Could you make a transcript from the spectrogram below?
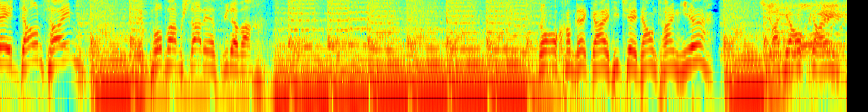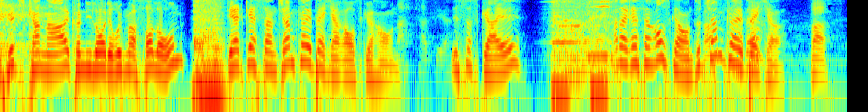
DJ Downtime. Den Puff am Start, er ist wieder wach. So, auch komplett geil. DJ Downtime hier. Hat ja auch geil. Twitch-Kanal, können die Leute ruhig mal followen. Der hat gestern Jump Guy Becher rausgehauen. Ist das geil? Hat er gestern rausgehauen, so Was Jump Guy hat er? Becher. Was?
